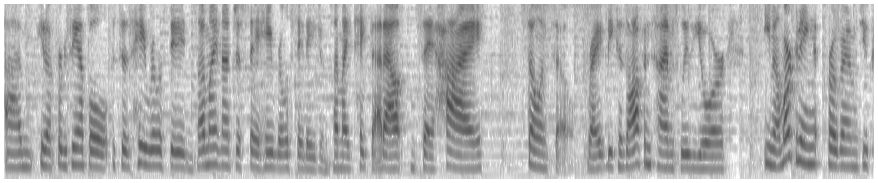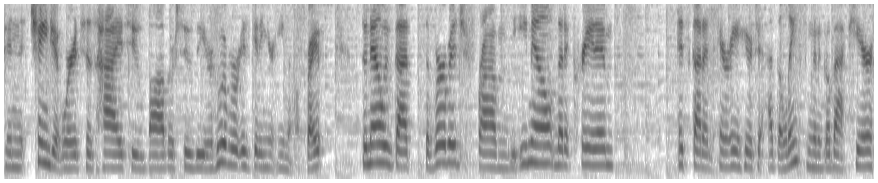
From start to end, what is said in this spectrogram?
Um, you know, for example, it says, "Hey, real estate agents." I might not just say, "Hey, real estate agents." I might take that out and say, "Hi, so and so," right? Because oftentimes with your email marketing programs, you can change it where it says hi to Bob or Susie or whoever is getting your emails, right? So now we've got the verbiage from the email that it created. It's got an area here to add the link. So I'm going to go back here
